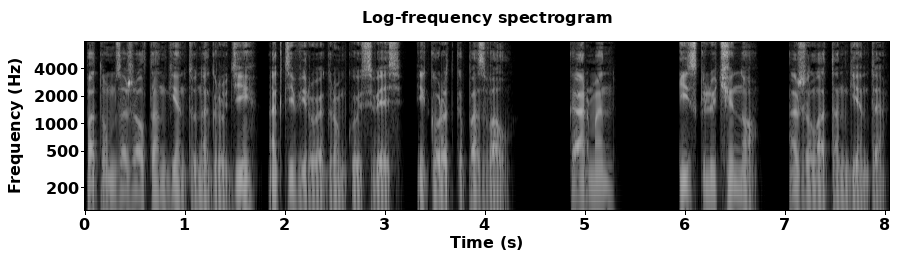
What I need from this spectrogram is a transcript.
потом зажал тангенту на груди, активируя громкую связь, и коротко позвал. «Кармен, «Исключено», — ожила тангента.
